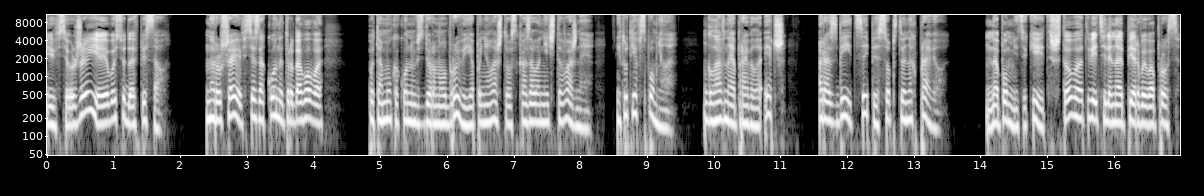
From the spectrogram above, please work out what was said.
И все же я его сюда вписал. Нарушая все законы трудового... Потому как он вздернул брови, я поняла, что сказала нечто важное. И тут я вспомнила. Главное правило Эдж — разбей цепи собственных правил. Напомните, Кейт, что вы ответили на первый вопрос?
